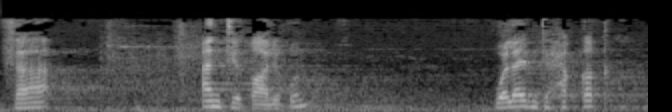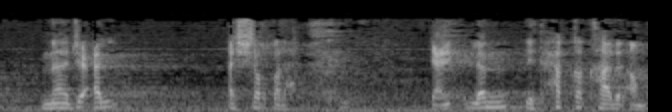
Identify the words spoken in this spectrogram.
فأنت طالق ولا يتحقق ما جعل الشرط له. يعني لم يتحقق هذا الأمر.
